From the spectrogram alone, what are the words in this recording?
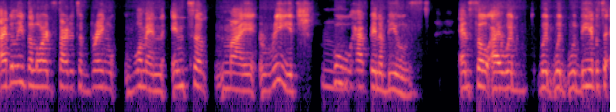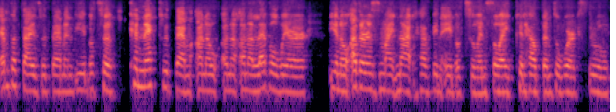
i believe the lord started to bring women into my reach mm. who have been abused. And so i would would, would would be able to empathize with them and be able to connect with them on a on a, on a level where you know others might not have been able to and so i could help them to work through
